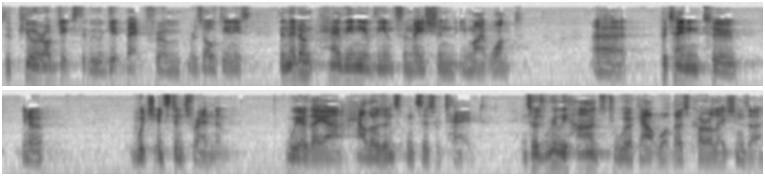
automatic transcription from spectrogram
the pure objects that we would get back from Resolve DNS, then they don't have any of the information that you might want uh, pertaining to, you know, which instance ran them, where they are, how those instances were tagged. And so it's really hard to work out what those correlations are.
